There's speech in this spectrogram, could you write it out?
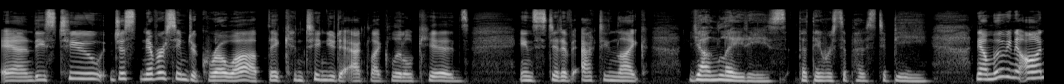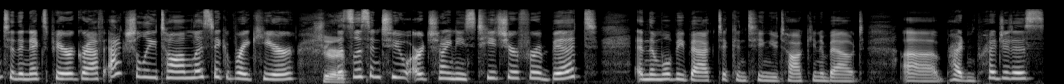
And these two just never seemed to grow up. They continue to act like little kids instead of acting like young ladies that they were supposed to be. Now, moving on to the next paragraph. Actually, Tom, let's take a break here. Sure. Let's listen to our Chinese teacher for a bit, and then we'll be back to continue talking about uh, Pride and Prejudice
